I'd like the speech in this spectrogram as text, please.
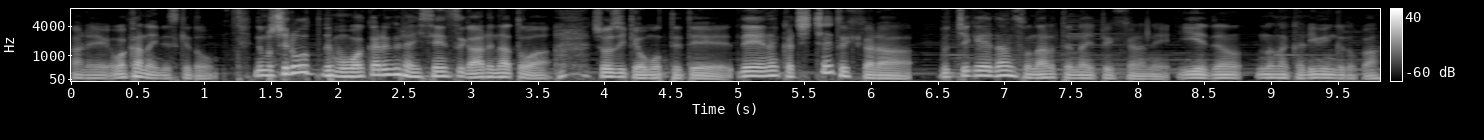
あれわかんないんですけどでも素人でもわかるぐらいセンスがあるなとは正直思っててでなんかちっちゃい時からぶっちゃけダンスを習ってない時からね家でのなんかリビングとか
